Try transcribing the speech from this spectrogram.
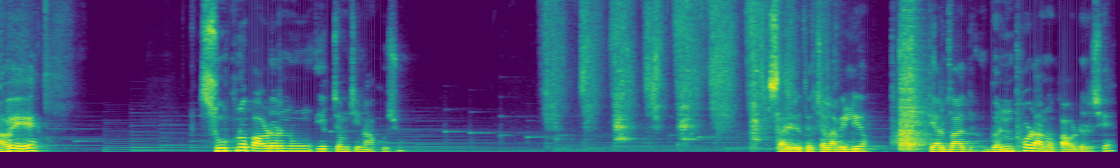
હવે સૂંઠનો પાવડરનું એક ચમચી નાખું છું. સારી રીતે ચલાવી લ્યો. ત્યારબાદ ગંઠોડાનો પાવડર છે,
